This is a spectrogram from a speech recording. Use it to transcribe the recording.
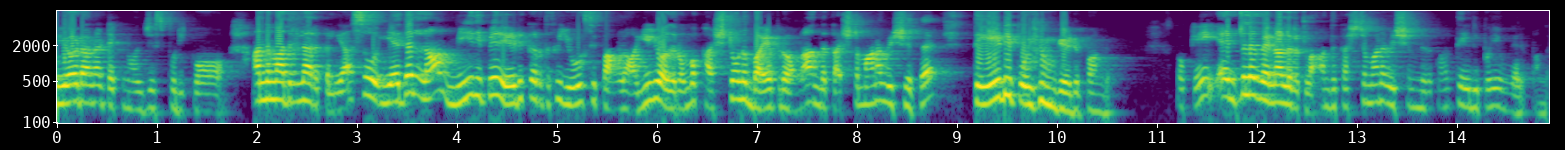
வியர்டான டெக்னாலஜிஸ் பிடிக்கும். அந்த மாதிரிலாம் இருக்கு இல்லையா? ஸோ எதெல்லாம் மீதி பேர் எடுக்கிறதுக்கு யோசிப்பாங்களோ ஐயோ அது ரொம்ப கஷ்டம்னு பயப்படுவாங்களோ அந்த கஷ்டமான விஷயத்த தேடி போய் இவங்க எடுப்பாங்க. ஓகே எதில் வேணாலும் இருக்கலாம். அந்த கஷ்டமான விஷயம் இருக்கும் தேடி போய் இவங்க எடுப்பாங்க.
